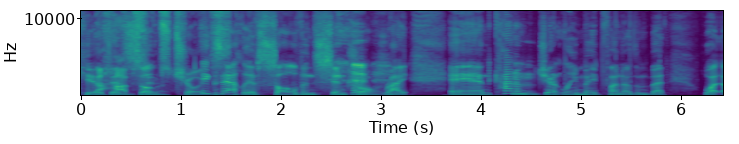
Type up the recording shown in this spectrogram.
kids A at Sul- Hobson's choice. exactly of Sullivan Central, right, and kind of hmm. gently made fun of them, but. What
